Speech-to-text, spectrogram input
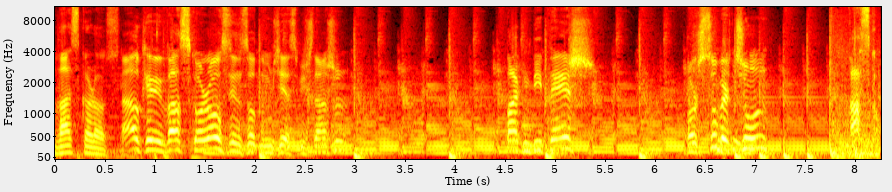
Vasco Rossi. Ah, kemi Vasco Rossi sot në mëngjes, miq të dashur. Pak mbi peshë. Por super çun. Vasco.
